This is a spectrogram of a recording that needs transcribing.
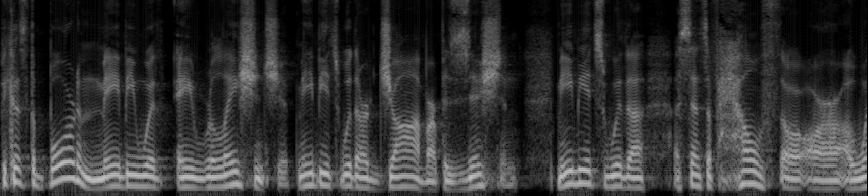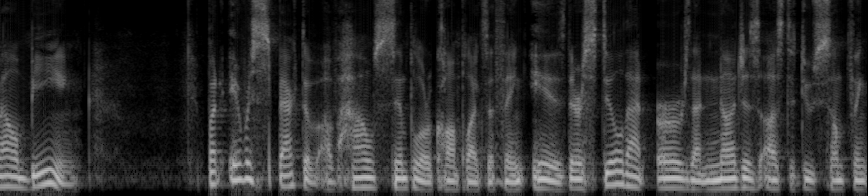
Because the boredom may be with a relationship, maybe it's with our job, our position, maybe it's with a, a sense of health or, or a well being. But irrespective of how simple or complex a thing is, there's still that urge that nudges us to do something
